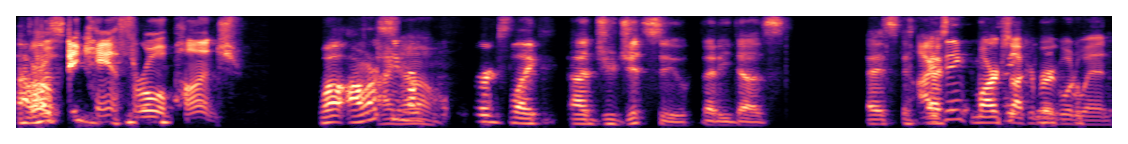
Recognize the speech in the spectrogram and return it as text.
I Bro, wanna they can't throw a punch. Well, I want to see know. Mark Zuckerberg's like uh, jujitsu that he does. It's, it's, I think Mark Zuckerberg would win.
